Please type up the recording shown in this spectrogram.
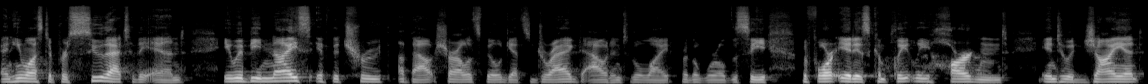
and he wants to pursue that to the end. It would be nice if the truth about Charlottesville gets dragged out into the light for the world to see before it is completely hardened into a giant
